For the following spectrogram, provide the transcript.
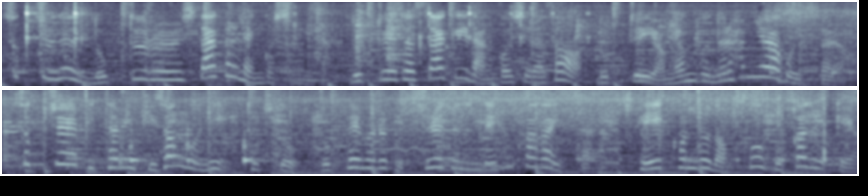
숙주는 녹두를 싹을 낸 것입니다. 녹두에서 싹이 난 것이라서 녹두의 영양분을 함유하고 있어요. 숙주의 비타민 B 성분이 독소, 노폐물을 배출해주는데 효과가 있어요. 베이컨도 넣고 볶아줄게요.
